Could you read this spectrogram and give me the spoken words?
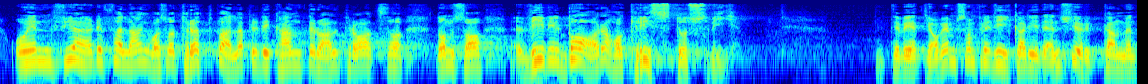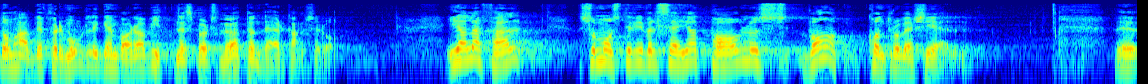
Och en fjärde falang var så trött på alla predikanter och allt prat så de sa, vi vill bara ha Kristus vi. Inte vet jag vem som predikade i den kyrkan, men de hade förmodligen bara vittnesbördsmöten där kanske då. I alla fall, så måste vi väl säga att Paulus var kontroversiell. Eh,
